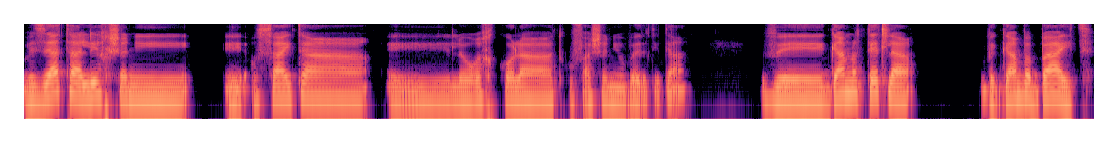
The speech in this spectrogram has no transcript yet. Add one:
וזה התהליך שאני עושה איתה אה, לאורך כל התקופה שאני עובדת איתה, וגם נותנת לה, וגם בבית,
